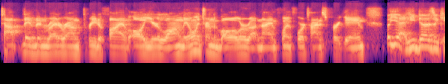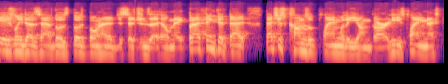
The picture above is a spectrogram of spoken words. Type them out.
top. They've been right around three to five all year long. They only turn the ball over about nine point four times per game. But yeah, he does occasionally does have those those boneheaded decisions that he'll make. But I think that that that just comes with playing with a young guard. He's playing next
